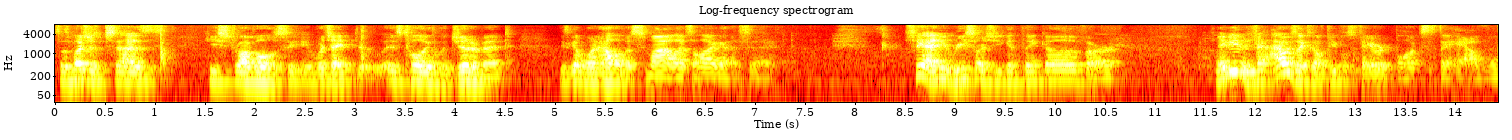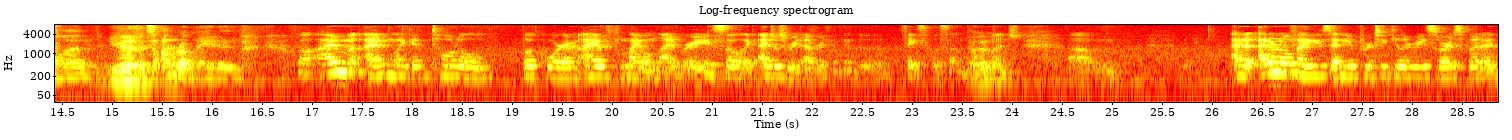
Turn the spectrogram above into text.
So as much as says he struggles, which I is totally legitimate, he's got one hell of a smile. That's all I gotta say. So yeah, any resources you can think of, or maybe even fa- I always like to know people's favorite books if they have one, even if it's unrelated. Well, I'm I'm like a total bookworm. I have my own library, so like I just read everything into the face of the sun pretty Oh. much. Um, I, I don't know if I use any particular resource, but I'd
